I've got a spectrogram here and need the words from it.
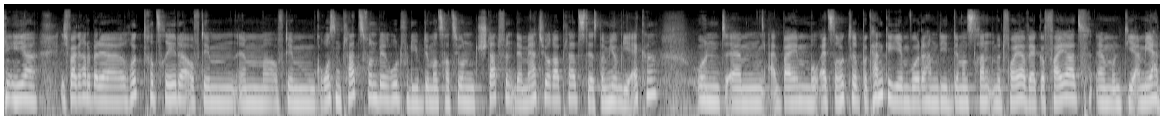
Ja, ich war gerade bei der Rücktrittsrede auf dem, ähm, auf dem großen Platz von Beirut, wo die Demonstrationen stattfinden, der Märtyrerplatz, der ist bei mir um die Ecke. Und ähm, beim, als der Rücktritt bekannt gegeben wurde, haben die Demonstranten mit Feuerwerk gefeiert ähm, und die Armee hat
